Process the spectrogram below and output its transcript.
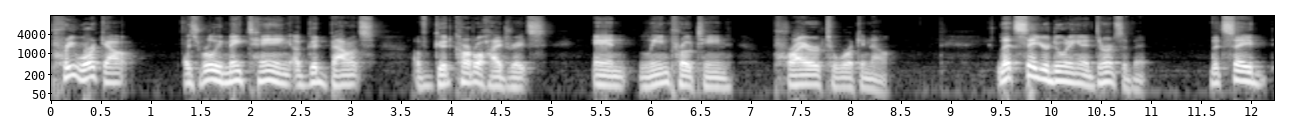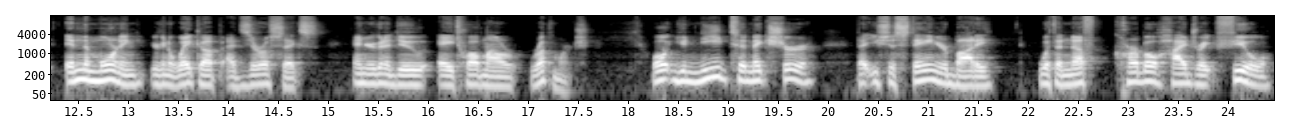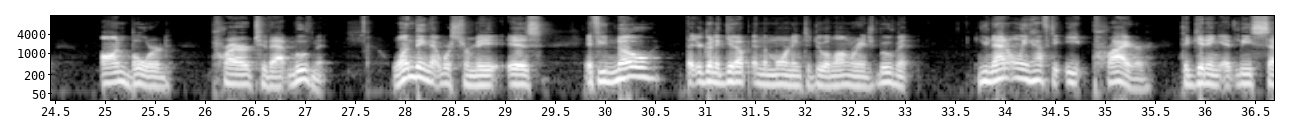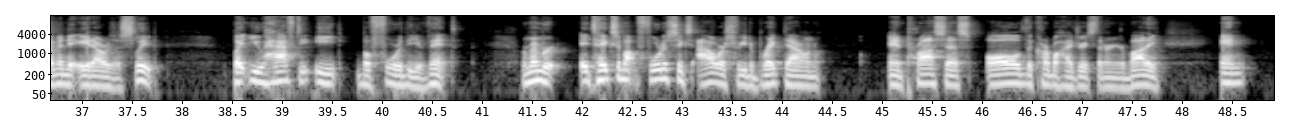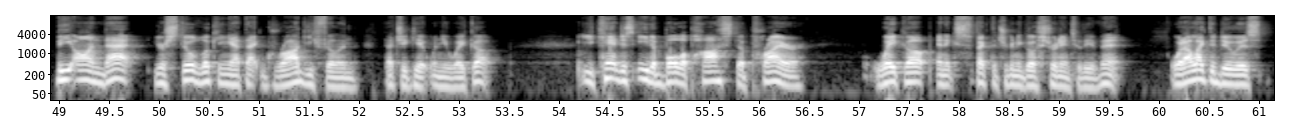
Pre workout is really maintaining a good balance of good carbohydrates and lean protein prior to working out. Let's say you're doing an endurance event. Let's say in the morning you're going to wake up at 06 and you're going to do a 12 mile ruck march. Well, you need to make sure that you sustain your body with enough carbohydrate fuel on board prior to that movement. One thing that works for me is if you know that you're going to get up in the morning to do a long range movement, you not only have to eat prior to getting at least seven to eight hours of sleep, but you have to eat before the event. Remember, it takes about four to six hours for you to break down and process all the carbohydrates that are in your body. And beyond that, you're still looking at that groggy feeling that you get when you wake up. You can't just eat a bowl of pasta prior, wake up, and expect that you're going to go straight into the event. What I like to do is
